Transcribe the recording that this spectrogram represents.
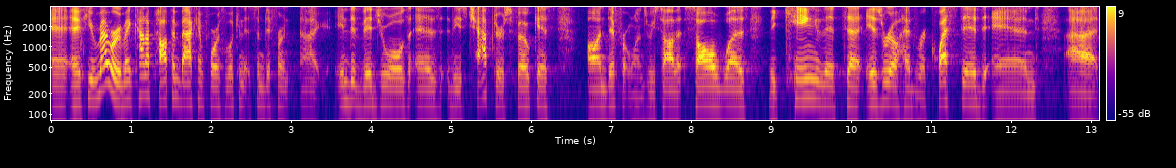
And, if you remember, we've been kind of popping back and forth looking at some different uh, individuals as these chapters focus on different ones. We saw that Saul was the king that uh, Israel had requested, and uh,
